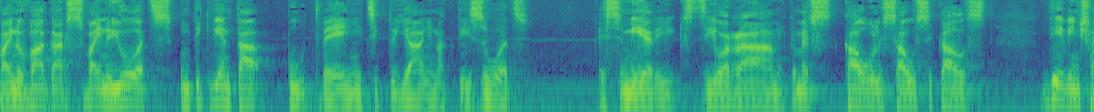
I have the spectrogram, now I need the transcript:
vai nu vagars, vai nu jots, un tik vien tā būt vējiņi, cik tu jāņu naktī zodz. Esi mierīgs, dzīvo rāmi, kamēr kauli sausi kalst, dieviņš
